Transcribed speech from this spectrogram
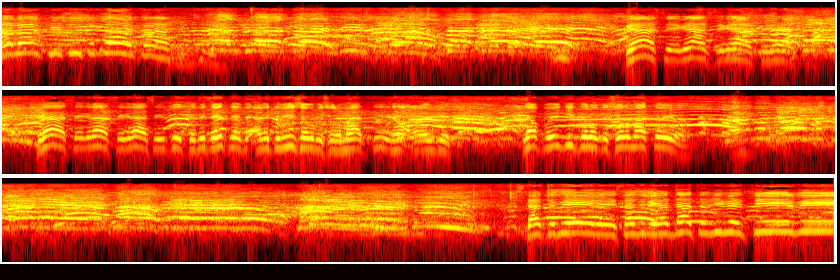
Avanti tutta porta. Grazie, grazie, grazie, grazie. Grazie, grazie, grazie di tutto. Avete, avete, avete visto come sono matti? No, no, poi dicono che sono matto io. State bene, state bene, andate a divertirvi!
